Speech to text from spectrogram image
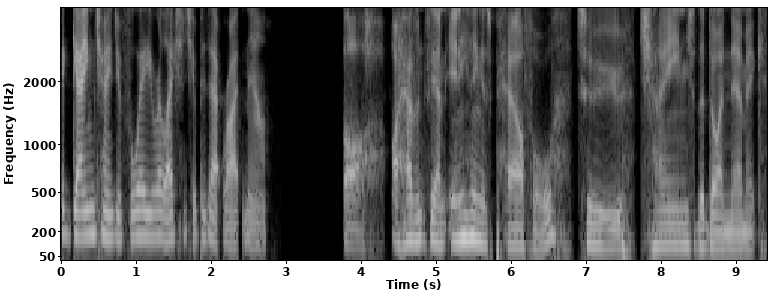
a game changer for where your relationship is at right now. Oh, I haven't found anything as powerful to change the dynamic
